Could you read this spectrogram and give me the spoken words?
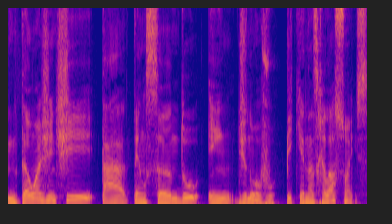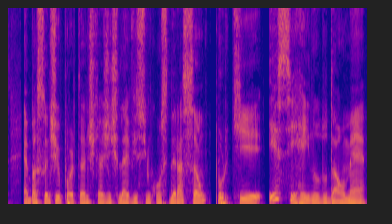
Então a gente tá pensando em, de novo, pequenas relações. É bastante importante que a gente leve isso em consideração, porque esse reino do Daomé,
